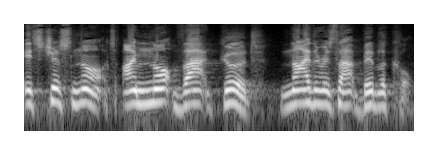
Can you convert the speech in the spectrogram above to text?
It's just not. I'm not that good. Neither is that biblical.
